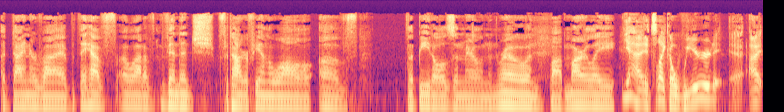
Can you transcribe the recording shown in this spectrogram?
a diner vibe. They have a lot of vintage photography on the wall of the Beatles and Marilyn Monroe and Bob Marley. Yeah, it's like a weird. I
